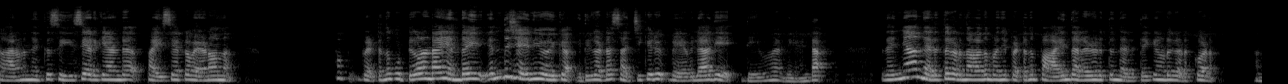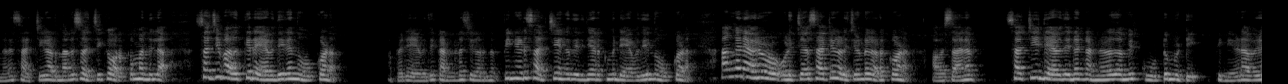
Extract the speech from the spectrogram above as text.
കാരണം നിങ്ങൾക്ക് സി സി അടയ്ക്കാണ്ട് പൈസയൊക്കെ വേണമെന്ന് അപ്പൊ പെട്ടെന്ന് കുട്ടികളുണ്ടായി എന്താ എന്ത് ചെയ്യുന്നു ചോദിക്കുക. ഇത് കേട്ട സച്ചിക്കൊരു വേവലാതിയെ ദൈവമേ വേണ്ട. അതെ ഞാൻ നിലത്ത് കിടന്നോളാന്ന് പറഞ്ഞ് പെട്ടെന്ന് പായും തലയെടുത്ത് നിലത്തേക്ക് അങ്ങോട്ട് കിടക്കുവാണ്. അങ്ങനെ സച്ചി കിടന്നാലും സച്ചിക്ക് ഉറക്കം വന്നില്ല. സച്ചി പതുക്കെ രേവതിനെ നോക്കുകയാണ് അപ്പൊ രേവതി കണ്ണടച്ച് കിടന്നു പിന്നീട് സച്ചി അങ്ങ് തിരിഞ്ഞു രേവതിയും നോക്കുവാണ്. അങ്ങനെ അവർ ഒളിച്ച സാറ്റ് കളിച്ചുകൊണ്ട് കിടക്കുവാണ്. അവസാനം സച്ചിയും രേവതിന്റെ കണ്ണുകൾ തമ്മിൽ കൂട്ടുമുട്ടി. പിന്നീട് അവർ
